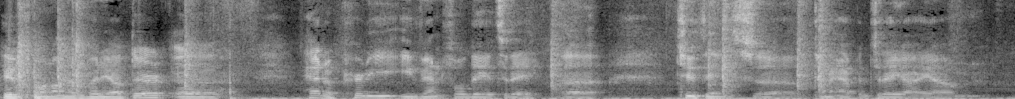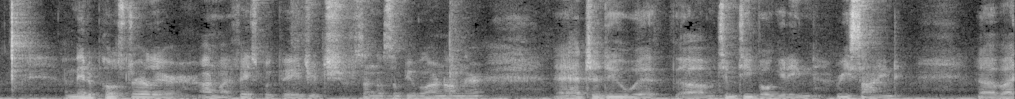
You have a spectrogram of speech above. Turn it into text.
Hey, what's going on, everybody out there? Uh, had a pretty eventful day today. Uh, two things uh, kind of happened today. I um, I made a post earlier on my Facebook page, which I know some people aren't on there. It had to do with um, Tim Tebow getting re-signed uh, by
